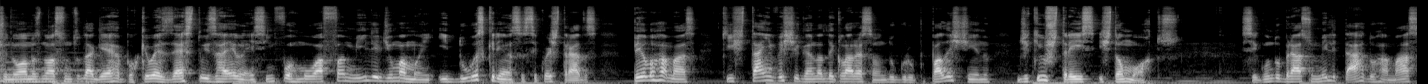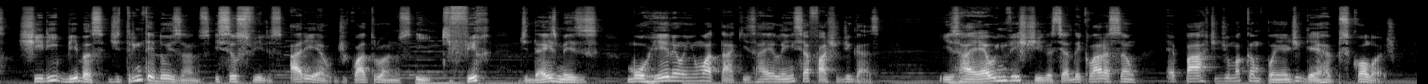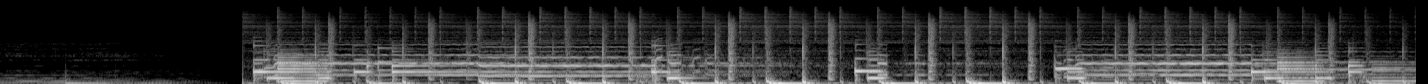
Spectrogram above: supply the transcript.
Continuamos no assunto da guerra porque o exército israelense informou a família de uma mãe e duas crianças sequestradas pelo Hamas que está investigando a declaração do grupo palestino de que os três estão mortos. Segundo o braço militar do Hamas, Shiri Bibas, de 32 anos, e seus filhos Ariel, de 4 anos, e Kfir, de 10 meses, morreram em um ataque israelense à faixa de Gaza. Israel investiga se a declaração é parte de uma campanha de guerra psicológica.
